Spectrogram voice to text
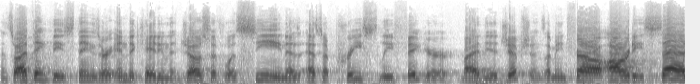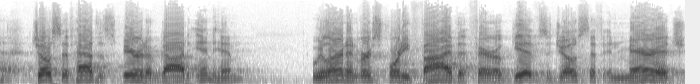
And so I think these things are indicating that Joseph was seen as, as a priestly figure by the Egyptians. I mean, Pharaoh already said Joseph had the Spirit of God in him. We learn in verse 45 that Pharaoh gives Joseph in marriage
